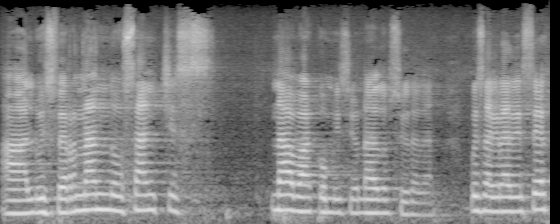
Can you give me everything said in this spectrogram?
a Luis Fernando Sánchez Nava, comisionado ciudadano pues agradecer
